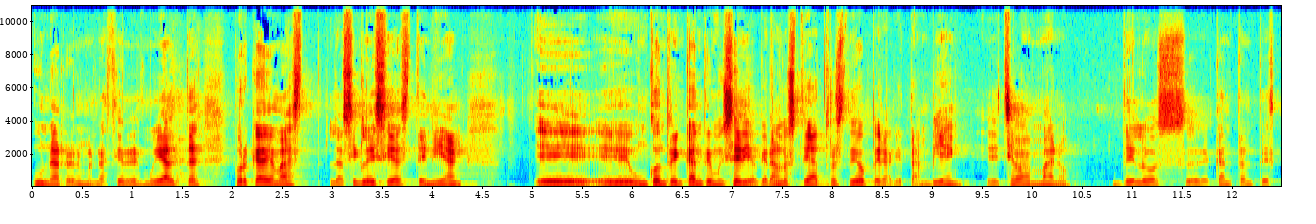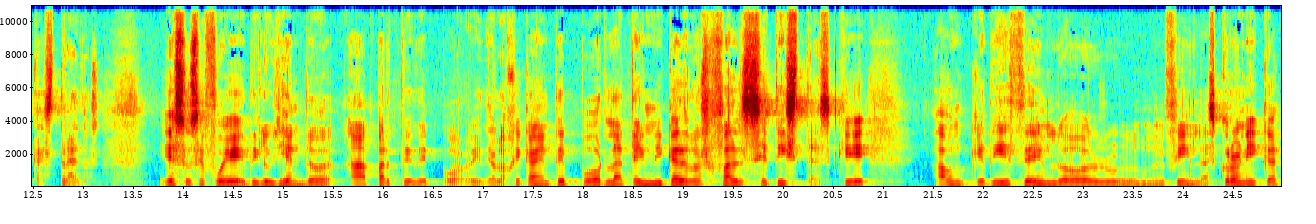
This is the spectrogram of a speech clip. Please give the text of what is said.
unas remuneraciones muy altas, porque además las iglesias tenían eh, eh, un contrincante muy serio, que eran los teatros de ópera, que también echaban mano de los eh, cantantes castrados. Eso se fue diluyendo, aparte de por, ideológicamente, por la técnica de los falsetistas, que, aunque dicen los, en fin, las crónicas,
